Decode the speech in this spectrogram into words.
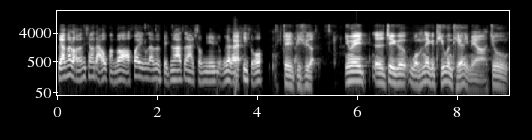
两个老洋枪打个广告啊，欢迎咱们北京阿森纳球迷踊跃来踢球。这必须的，因为呃，这个我们那个提问帖里面啊，就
